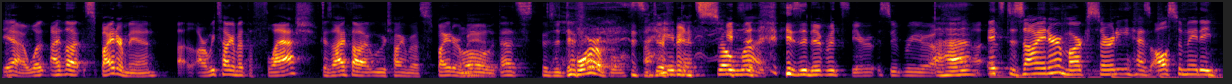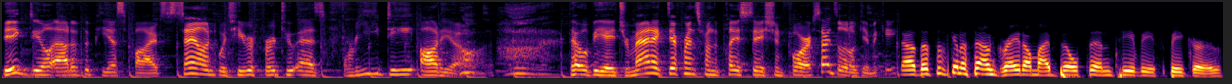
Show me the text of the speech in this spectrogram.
Yeah, what I thought Spider-Man. Uh, are we talking about the Flash? Because I thought we were talking about Spider-Man. Oh, that's Who's a different, horrible. it's a I hate different- that so he's a- much. he's a different ser- superhero. Uh-huh. its designer, Mark Cerny, has also made a big deal out of the PS5's sound, which he referred to as 3D audio. that will be a dramatic difference from the PlayStation 4. Sounds a little gimmicky. Now, this is going to sound great on my built in TV speakers.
